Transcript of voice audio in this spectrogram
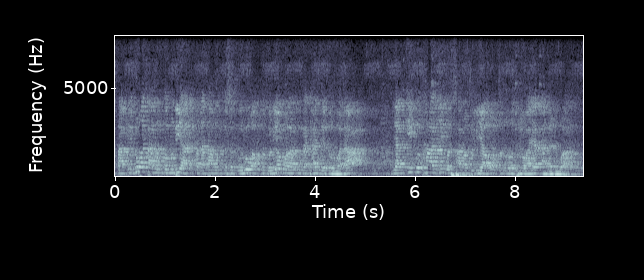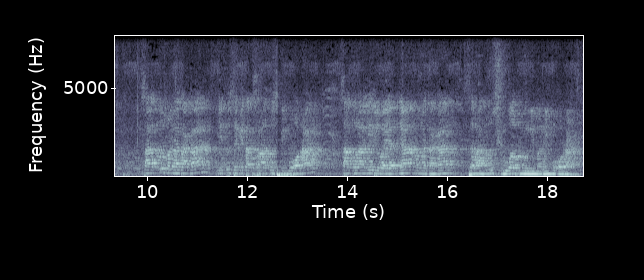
Tapi dua tahun kemudian pada tahun ke-10 waktu beliau melakukan hajatul wada yang ikut haji bersama beliau menurut riwayat ada dua. Satu mengatakan itu sekitar 100 ribu orang, satu lagi riwayatnya mengatakan 125 ribu orang.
